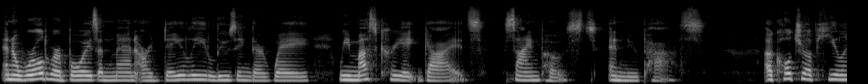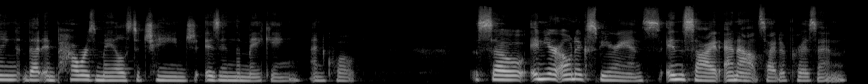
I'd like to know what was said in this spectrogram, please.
In a world where boys and men are daily losing their way, we must create guides, signposts, and new paths. A culture of healing that empowers males to change is in the making. End quote. So, in your own experience, inside and outside of prison,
